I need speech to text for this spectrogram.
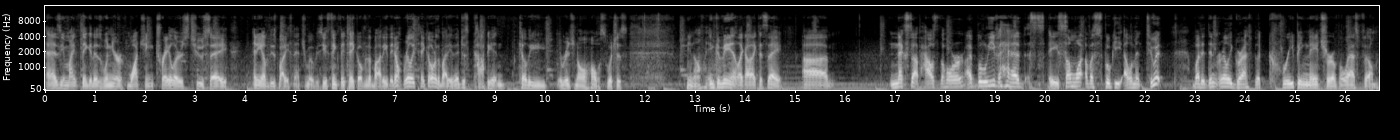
as you might think it is when you're watching trailers to say any of these body snatcher movies. You think they take over the body. They don't really take over the body. They just copy it and kill the original host, which is, you know, inconvenient, like I like to say. Um, next up, House the Horror. I believe it had a somewhat of a spooky element to it but it didn't really grasp the creeping nature of the last film.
